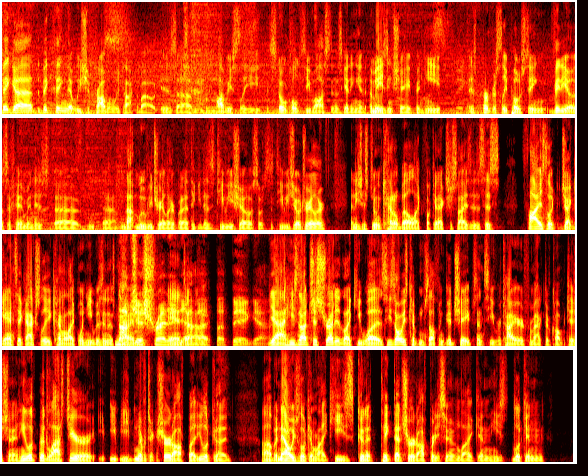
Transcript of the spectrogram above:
big uh, the big thing that we should probably talk about is um, obviously Stone Cold Steve Austin is getting in amazing shape, and he is purposely posting videos of him in his uh, uh, not movie trailer, but I think he does a TV show, so it's a TV show trailer, and he's just doing kettlebell like fucking exercises. His thighs look gigantic, actually, kind of like when he was in his Not prime. just shredded, And, yeah, uh, but, but big, yeah. Yeah, he's not just shredded like he was. He's always kept himself in good shape since he retired from active competition, and he looked good last year. He, he never took a shirt off, but he looked good. Uh, but now he's looking like he's gonna take that shirt off pretty soon. Like, and he's looking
